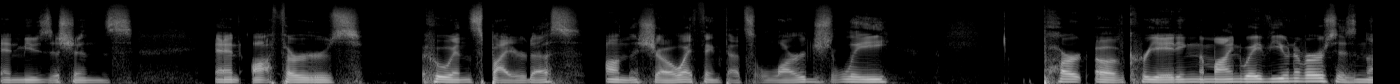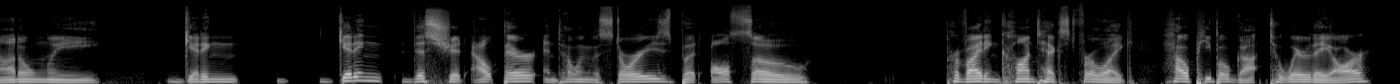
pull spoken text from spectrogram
and musicians and authors who inspired us on the show. I think that's largely part of creating the Mindwave universe is not only getting getting this shit out there and telling the stories, but also providing context for like how people got to where they are.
